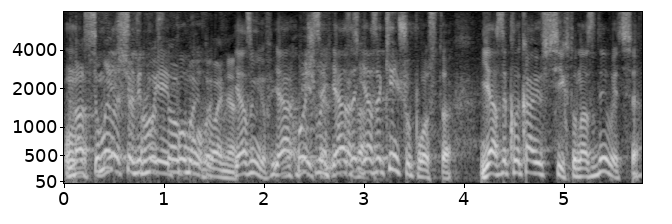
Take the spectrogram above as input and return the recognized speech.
нас втомилися від моєї помови. Я змів. Я, я, я закінчу просто. Я закликаю всіх, хто нас дивиться,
